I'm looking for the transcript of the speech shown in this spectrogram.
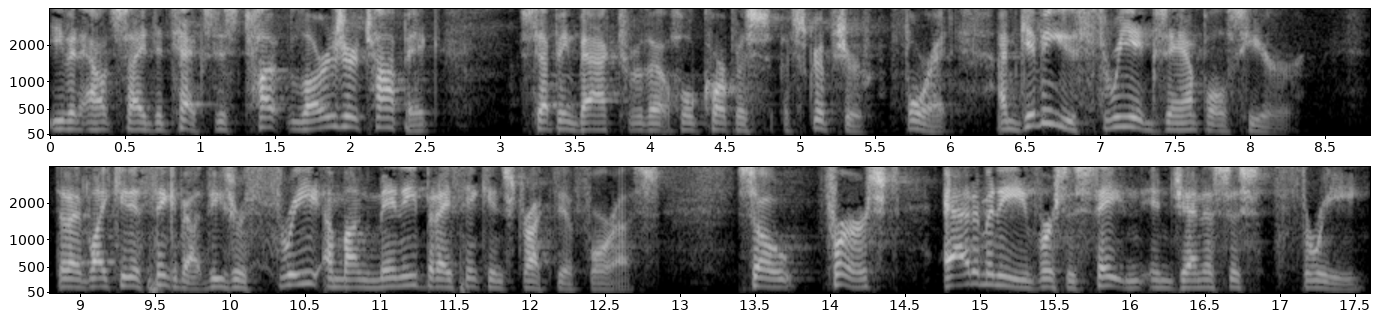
even outside the text. This to- larger topic, stepping back to the whole corpus of Scripture for it. I'm giving you three examples here that I'd like you to think about. These are three among many, but I think instructive for us. So, first, Adam and Eve versus Satan in Genesis 3.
